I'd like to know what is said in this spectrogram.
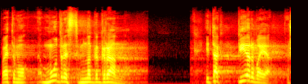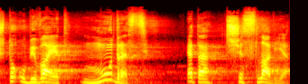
Поэтому мудрость многогранна. Итак, первое, что убивает мудрость, это тщеславие.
